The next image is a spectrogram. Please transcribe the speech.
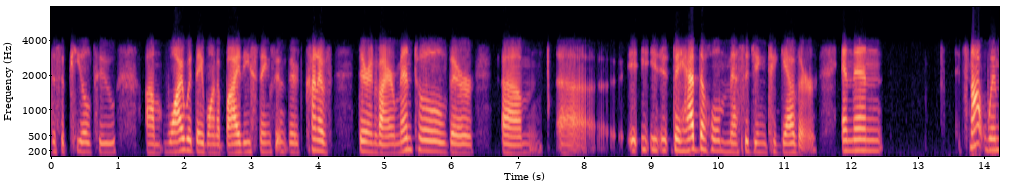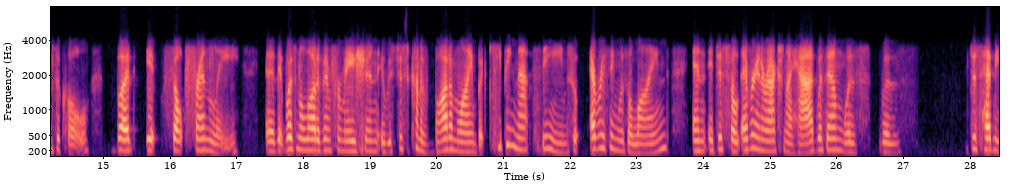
this appeal to um, why would they want to buy these things? And they're kind of they're environmental they're um, uh, it, it, they had the whole messaging together. And then it's not whimsical but it felt friendly. There wasn't a lot of information. It was just kind of bottom line, but keeping that theme so everything was aligned, and it just felt every interaction I had with them was was just had me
